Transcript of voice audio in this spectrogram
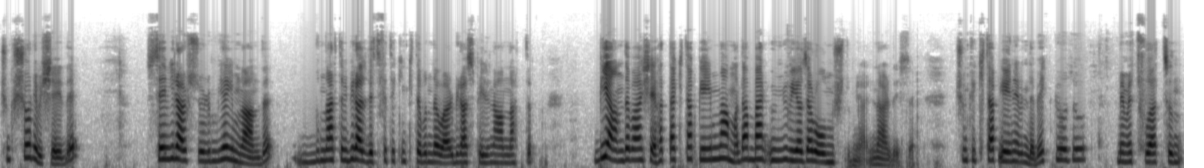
Çünkü şöyle bir şeydi, Sevgili Arşivölüm yayımlandı. Bunlar tabii biraz Latife Tekin kitabında var. Biraz Pelin'e anlattım. Bir anda ben şey hatta kitap yayımlanmadan ben ünlü bir yazar olmuştum yani neredeyse. Çünkü kitap yayın evinde bekliyordu. Mehmet Fuat'ın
